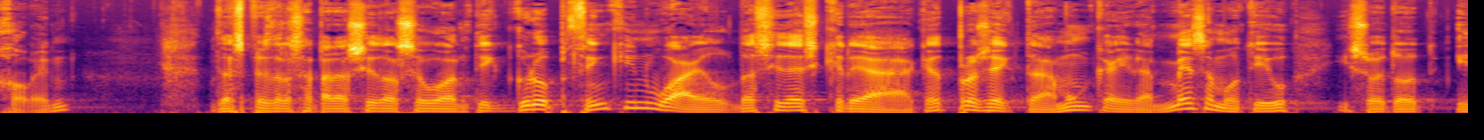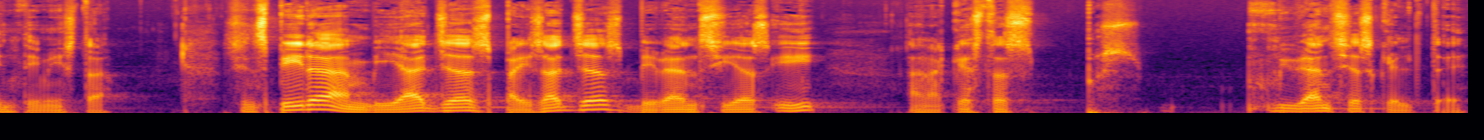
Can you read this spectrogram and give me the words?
Joven. Després de la separació del seu antic grup Thinking Wild, decideix crear aquest projecte amb un caire més emotiu i sobretot intimista. S'inspira en viatges, paisatges, vivències i en aquestes pues, vivències que ell té.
